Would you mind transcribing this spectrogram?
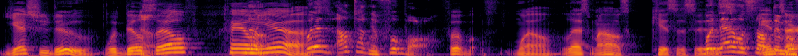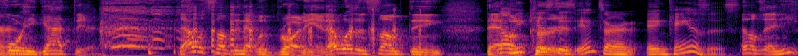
Yes, you do with Bill Self. Hell No, yeah, but that's, I'm talking football football. Well, Les Miles kisses his. but that was something interns. before he got there that was something that was brought in that wasn't something that No, he occurred. kissed his intern in Kansas. That's what I'm saying. He,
